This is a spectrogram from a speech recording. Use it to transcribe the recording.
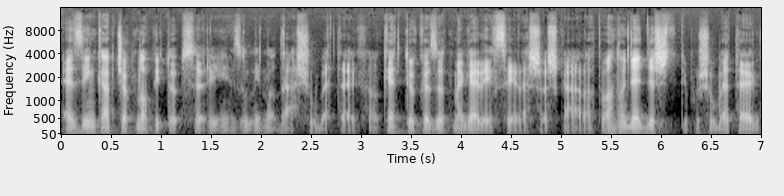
Ez inkább csak napi többszöri inzulinadású beteg. A kettő között meg elég széles a skálat. Van, hogy egyes típusú beteg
